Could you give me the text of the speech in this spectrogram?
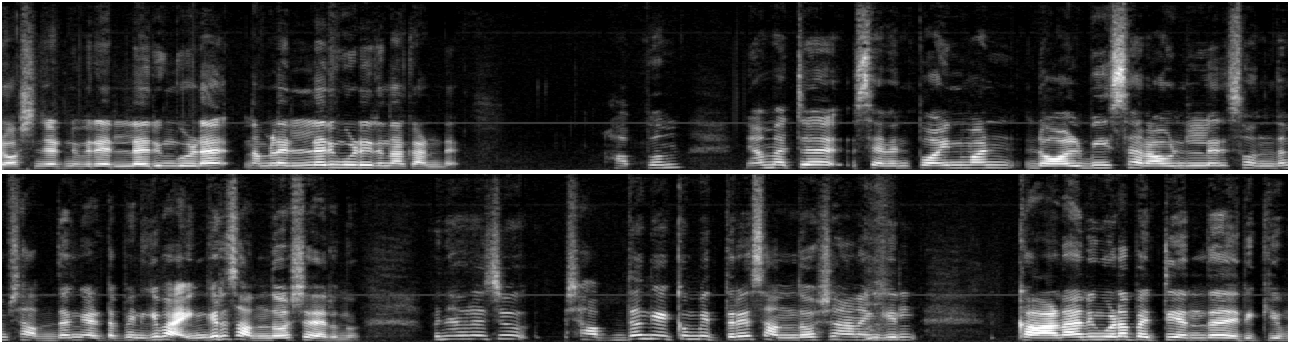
റോഷൻ ചേട്ടനും ഇവരെല്ലാവരും കൂടെ നമ്മളെല്ലാവരും കൂടെ ഇരുന്നാ കണ്ടേ. അപ്പം ഞാൻ മറ്റേ സെവൻ പോയിന്റ് വൺ ഡോൾബി സറൗണ്ടിൽ സ്വന്തം ശബ്ദം കേട്ടപ്പോൾ എനിക്ക് ഭയങ്കര സന്തോഷമായിരുന്നു അപ്പം ഞാൻ വിചാരിച്ചു ശബ്ദം കേൾക്കുമ്പോൾ ഇത്രയും സന്തോഷമാണെങ്കിൽ കാണാനും കൂടെ പറ്റി എന്തായിരിക്കും?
